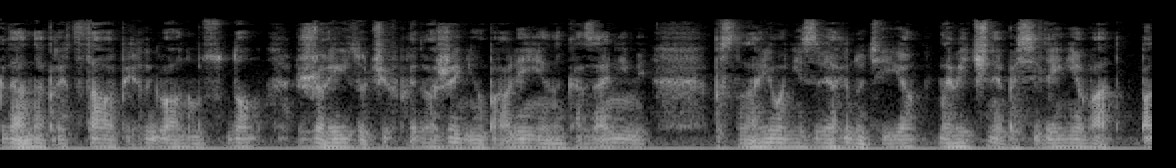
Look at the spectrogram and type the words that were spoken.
Когда она предстала перед главным судом, жюри, изучив предложение управления наказаниями, постановило низвергнуть ее на вечное поселение в ад по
